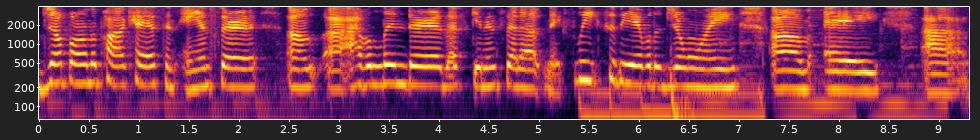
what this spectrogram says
jump on the podcast and answer. Um, I have a lender that's getting set up next week to be able to join. Um, a uh,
